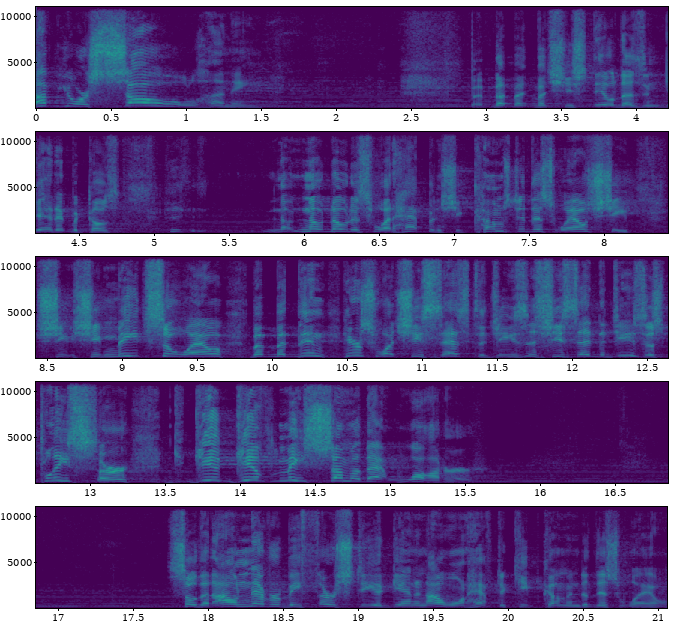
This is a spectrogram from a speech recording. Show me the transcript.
of your soul, honey. But, but, but, but she still doesn't get it because no, no, notice what happens. She comes to this well, she, she, she meets a well, but, but then here's what she says to Jesus. She said to Jesus, Please, sir, give, give me some of that water so that I'll never be thirsty again and I won't have to keep coming to this well.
